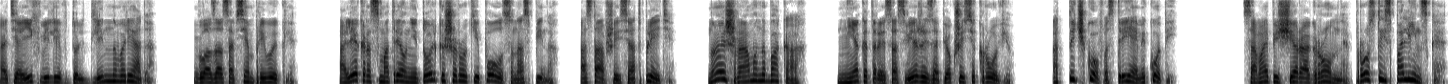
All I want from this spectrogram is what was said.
хотя их вели вдоль длинного ряда. Глаза совсем привыкли. Олег рассмотрел не только широкие полосы на спинах, оставшиеся от плети, но и шрамы на боках, некоторые со свежей запекшейся кровью, от тычков остриями копий. Сама пещера огромная, просто исполинская.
